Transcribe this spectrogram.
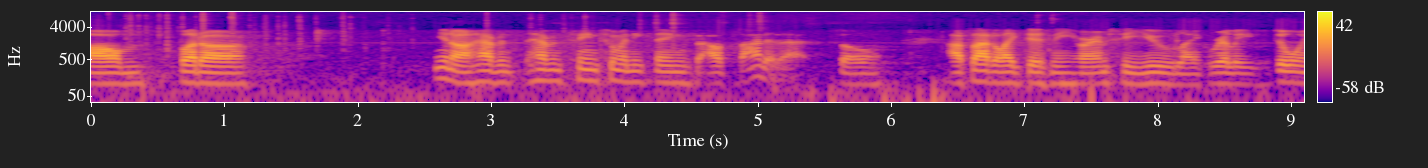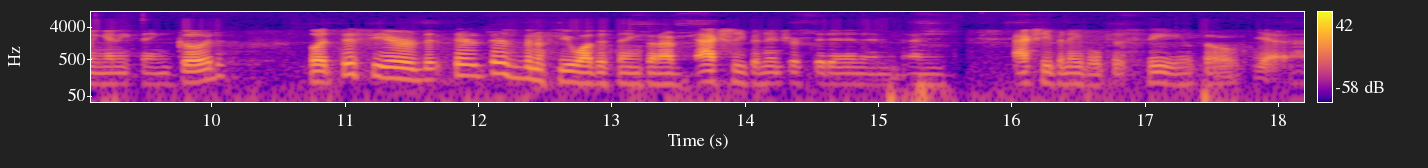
Um, but uh, you know, I haven't haven't seen too many things outside of that. So outside of like Disney or MCU, like really doing anything good. But this year, th- there there's been a few other things that I've actually been interested in and and actually been able to see. So yeah.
